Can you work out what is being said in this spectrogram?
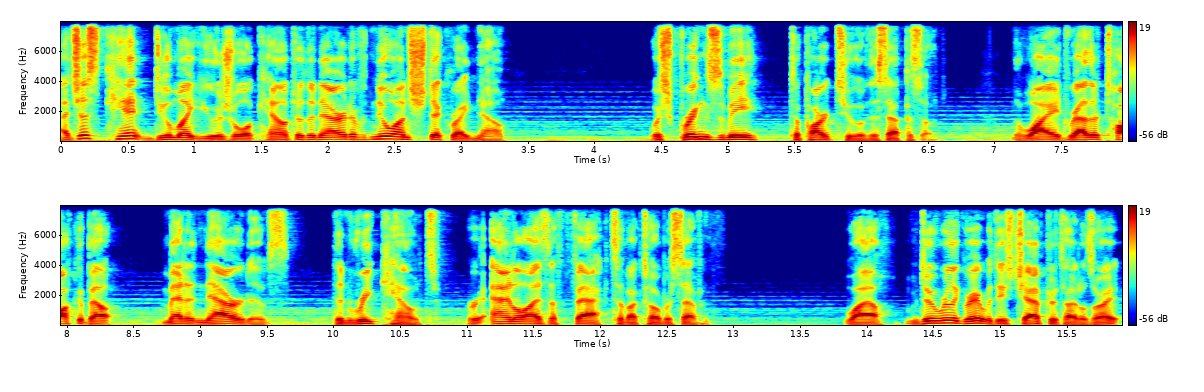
I just can't do my usual counter the narrative nuance shtick right now. Which brings me to part two of this episode. The why I'd rather talk about meta narratives than recount or analyze the facts of October 7th. Wow, I'm doing really great with these chapter titles, right?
